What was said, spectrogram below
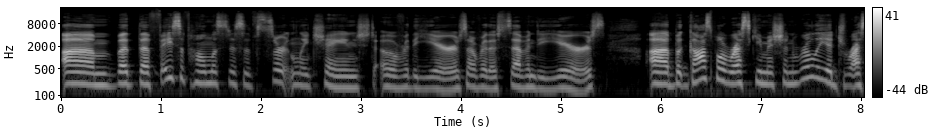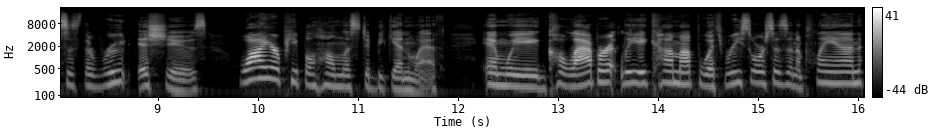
Um, but the face of homelessness has certainly changed over the years, over those 70 years. Uh, but Gospel Rescue Mission really addresses the root issues. Why are people homeless to begin with? And we collaboratively come up with resources and a plan,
